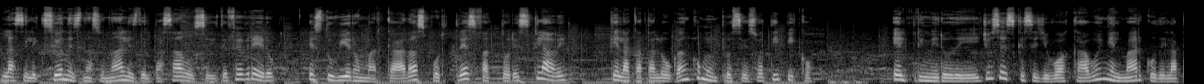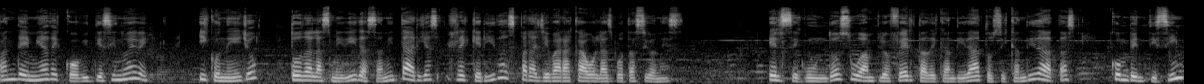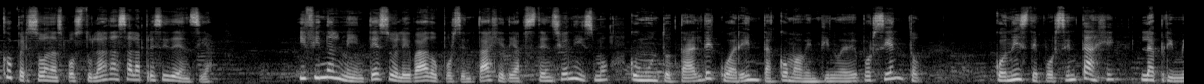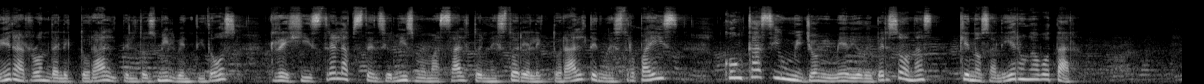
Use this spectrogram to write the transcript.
Las elecciones nacionales del pasado 6 de febrero estuvieron marcadas por tres factores clave que la catalogan como un proceso atípico. El primero de ellos es que se llevó a cabo en el marco de la pandemia de COVID-19 y con ello todas las medidas sanitarias requeridas para llevar a cabo las votaciones. El segundo, su amplia oferta de candidatos y candidatas con 25 personas postuladas a la presidencia. Y finalmente su elevado porcentaje de abstencionismo con un total de 40,29%. Con este porcentaje, la primera ronda electoral del 2022 registra el abstencionismo más alto en la historia electoral de nuestro país, con casi un millón y medio de personas que no salieron a votar.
